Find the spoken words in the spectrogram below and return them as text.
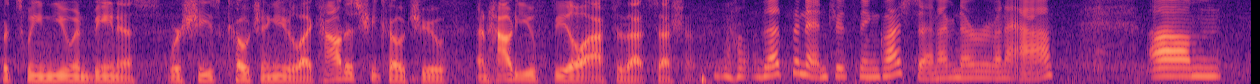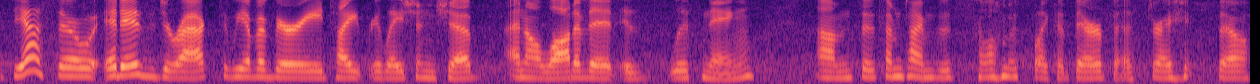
between you and Venus where she's coaching you. Like, how does she coach you, and how do you feel after that session? Well, That's an interesting question. I've never been asked. Um, so yeah, so it is direct. We have a very tight relationship, and a lot of it is listening. Um, so sometimes it's almost like a therapist, right? So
